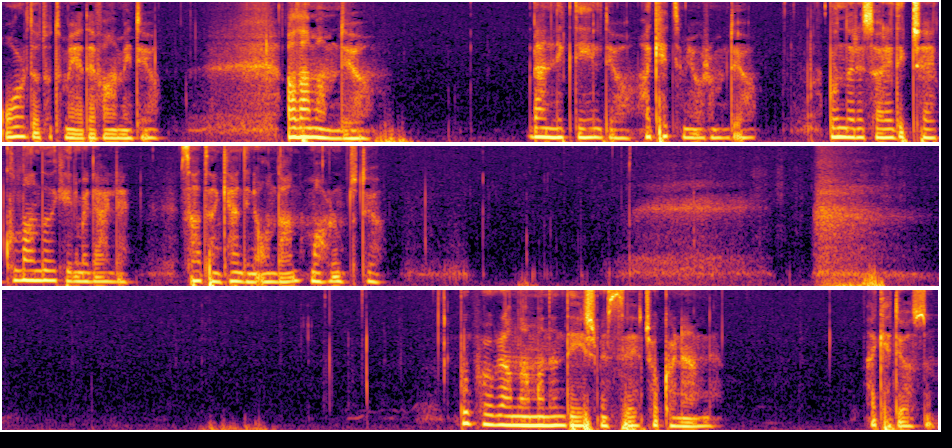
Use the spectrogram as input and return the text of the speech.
orada tutmaya devam ediyor. Alamam diyor. Benlik değil diyor. Hak etmiyorum diyor. Bunları söyledikçe kullandığı kelimelerle zaten kendini ondan mahrum tutuyor. Bu programlanmanın değişmesi çok önemli. Hak ediyorsun.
